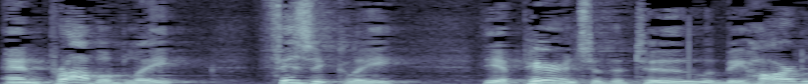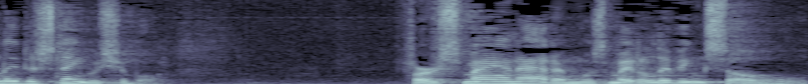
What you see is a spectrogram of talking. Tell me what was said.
And probably, physically, the appearance of the two would be hardly distinguishable. First man, Adam, was made a living soul.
